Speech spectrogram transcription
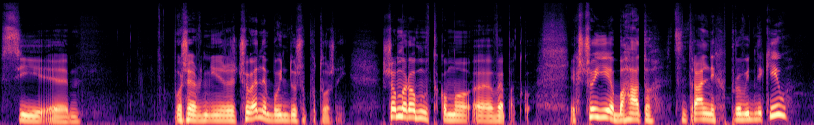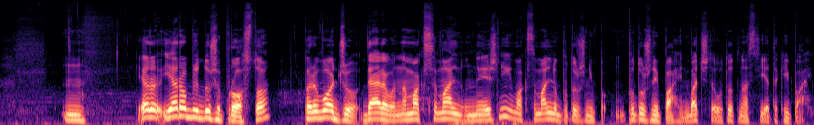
всі е, пожежні речовини, бо він дуже потужний. Що ми робимо в такому е, випадку? Якщо є багато центральних провідників, я, я роблю дуже просто. Переводжу дерево на максимально нижній, максимально потужний, потужний пагін. Бачите, отут у нас є такий пагін.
